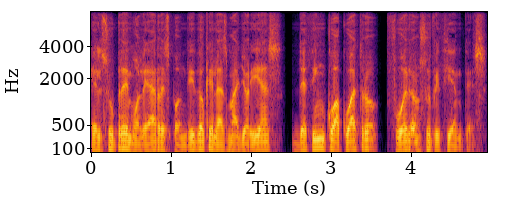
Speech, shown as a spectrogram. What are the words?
El Supremo le ha respondido que las mayorías, de 5 a 4, fueron suficientes.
